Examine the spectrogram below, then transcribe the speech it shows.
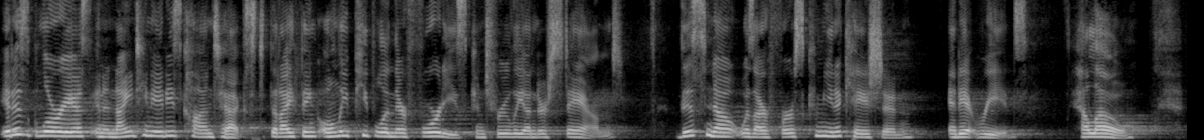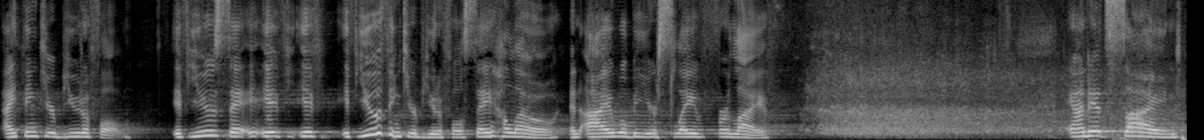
It is glorious in a 1980s context that I think only people in their 40s can truly understand. This note was our first communication, and it reads Hello, I think you're beautiful. If you, say, if, if, if you think you're beautiful, say hello, and I will be your slave for life. and it's signed,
